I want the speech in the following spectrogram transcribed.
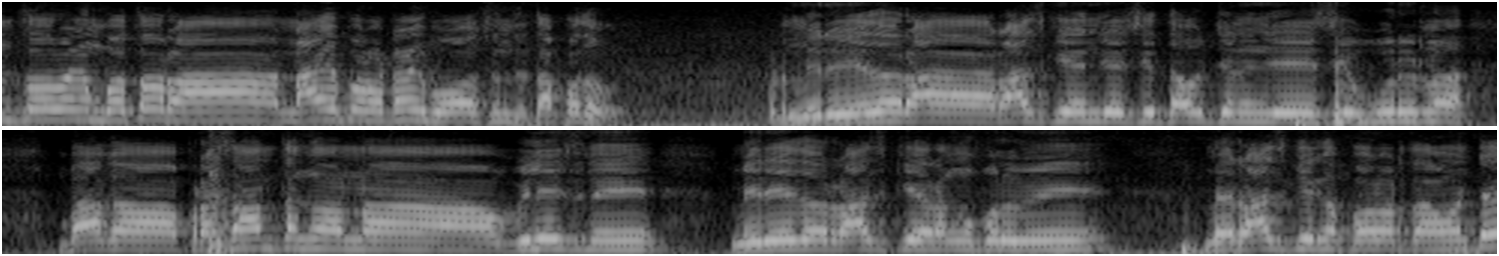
ఎంతవరకు పోతాం? రా న్యాయ పోరాటానికి పోవాల్సింది తప్పదు. ఇప్పుడు మీరు ఏదో రా రాజకీయం చేసి దౌర్జన్యం చేసి ఊరిలో బాగా ప్రశాంతంగా ఉన్న విలేజ్ని మీరు ఏదో రాజకీయ రంగపులమి మేము రాజకీయంగా పోరాడతామంటే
